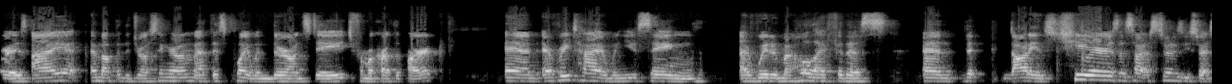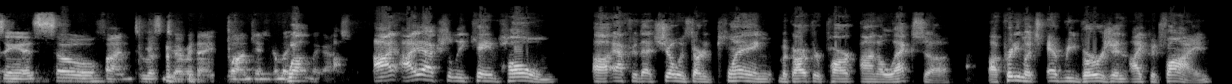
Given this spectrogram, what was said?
part is I am up in the dressing room at this point when they're on stage for MacArthur Park, and every time when you sing I've waited my whole life for this. And the, the audience cheers as, as, soon as you start singing. It's so fun to listen to every night while I'm changing. I'm like, well, oh my gosh. I, I actually came home uh, after that show and started playing MacArthur Park on Alexa uh, pretty much every version I could find,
